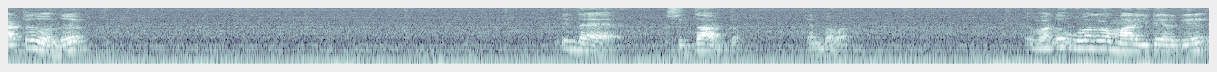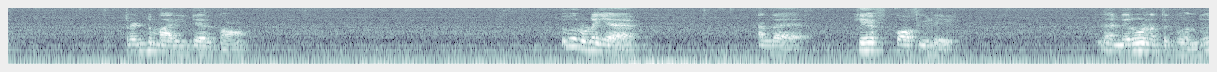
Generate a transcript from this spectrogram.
அடுத்தது வந்து சித்தார்த் என்பவர் வந்து உலகம் மாறிக்கிட்டே இருக்கு. ட்ரெண்டு மாறிக்கிட்டே இருக்கும். இவருடைய அந்த கேஃப் காஃபி டே இந்த நிறுவனத்துக்கு வந்து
